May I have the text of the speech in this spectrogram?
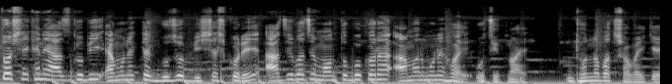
তো সেখানে আজগবি এমন একটা গুজব বিশ্বাস করে আজে বাজে মন্তব্য করা আমার মনে হয় উচিত নয়। ধন্যবাদ সবাইকে।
